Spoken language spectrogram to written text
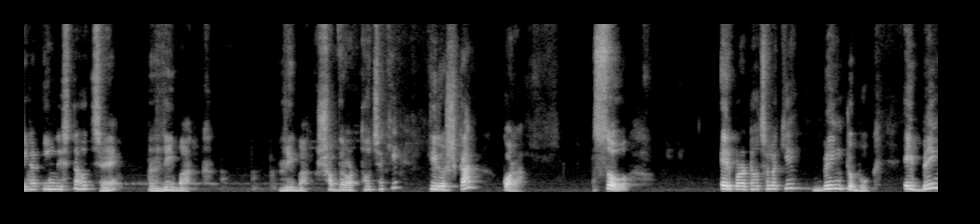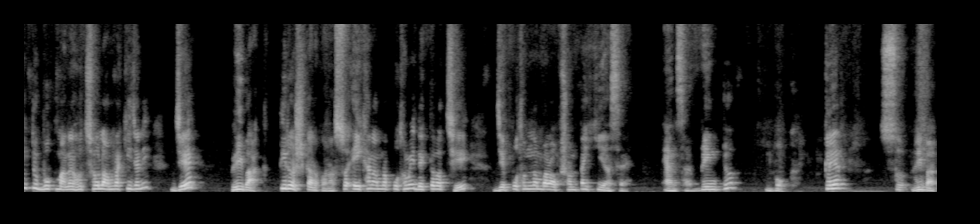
এটার ইংলিশটা হচ্ছে রিবাক রিবাক। শব্দের অর্থ হচ্ছে কি? তিরস্কার করা। সো এরপরটা হচ্ছে হলো কি? ব্রিং টু বুক এই ব্রিং টু বুক মানে হচ্ছে হলো আমরা কি জানি? যে রিবাক, তিরস্কার করা। সো এইখানে আমরা প্রথমেই দেখতে পাচ্ছি যে প্রথম নাম্বার অপশনটাই কি আছে? Answer bring to book. Clear? So rebuke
